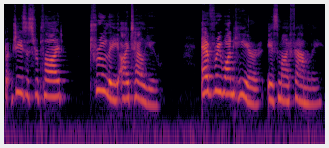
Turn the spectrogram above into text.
But Jesus replied, Truly I tell you, everyone here is my family.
